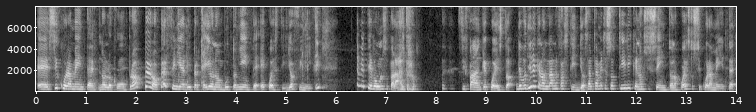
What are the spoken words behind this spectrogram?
Eh, sicuramente non lo compro però per finirli perché io non butto niente e questi li ho finiti e mettevo uno sopra l'altro si fa anche questo. Devo dire che non danno fastidio sono talmente sottili che non si sentono questo sicuramente.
